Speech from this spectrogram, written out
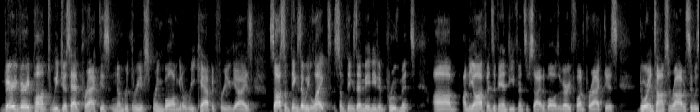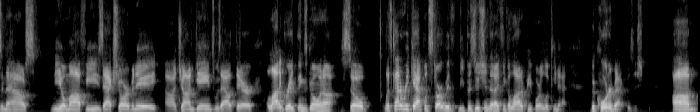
Very, very pumped. We just had practice number three of spring ball. I'm going to recap it for you guys. Saw some things that we liked, some things that may need improvement um, on the offensive and defensive side of the ball. It was a very fun practice. Dorian Thompson Robinson was in the house. Neo Mafi, Zach Charbonnet, uh, John Gaines was out there. A lot of great things going on. So let's kind of recap. Let's start with the position that I think a lot of people are looking at the quarterback position. Um,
